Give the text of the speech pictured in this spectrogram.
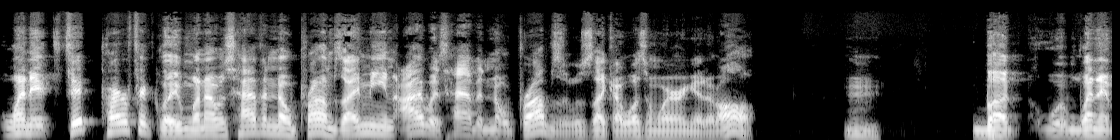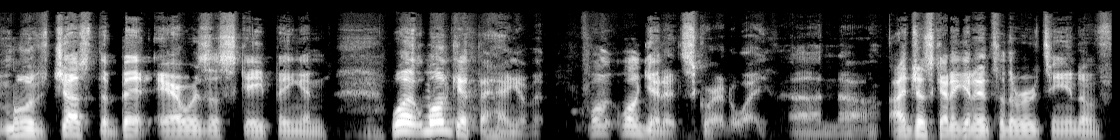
when it fit perfectly. When I was having no problems, I mean, I was having no problems. It was like I wasn't wearing it at all. Hmm. But w- when it moves just a bit, air was escaping, and we'll we'll get the hang of it we'll, we'll get it squared away. And uh, I just got to get into the routine of,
